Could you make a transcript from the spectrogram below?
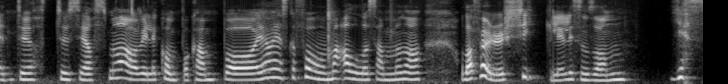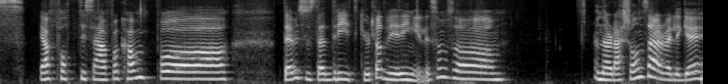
entusiasme da, og ville komme på kamp. Og ja, jeg skal få med meg alle sammen. Og, og da føler du skikkelig liksom sånn Yes! Jeg har fått disse her på kamp. Og dem syns det er dritkult at vi ringer, liksom. Så når det er sånn, så er det veldig gøy.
